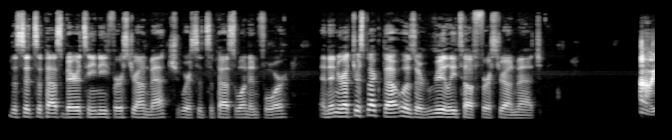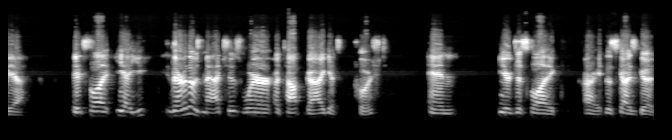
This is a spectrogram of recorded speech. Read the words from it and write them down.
the Tsitsipas Berrettini first round match where Tsitsipas won in four, and in retrospect, that was a really tough first round match. Oh yeah, it's like yeah, you there are those matches where a top guy gets pushed, and you're just like, all right, this guy's good,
